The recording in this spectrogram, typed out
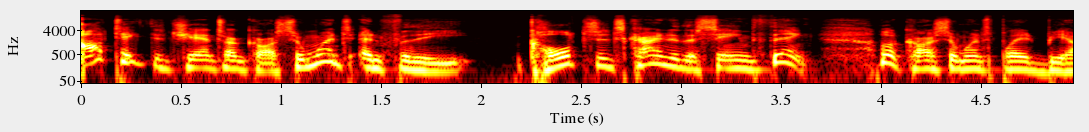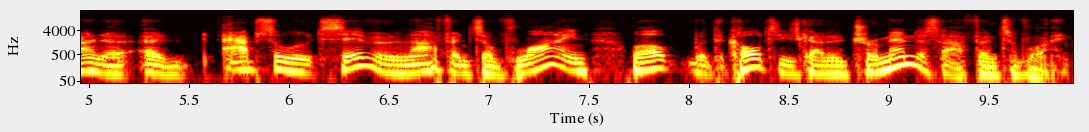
I'll take the chance on Carson Wentz. And for the Colts, it's kind of the same thing. Look, Carson Wentz played behind an absolute sieve of an offensive line. Well, with the Colts, he's got a tremendous offensive line.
